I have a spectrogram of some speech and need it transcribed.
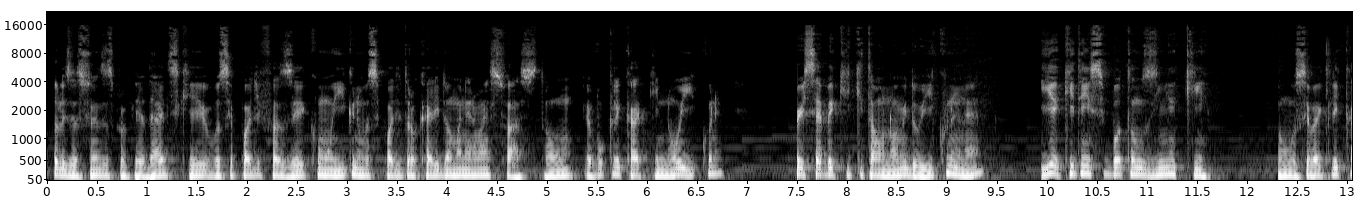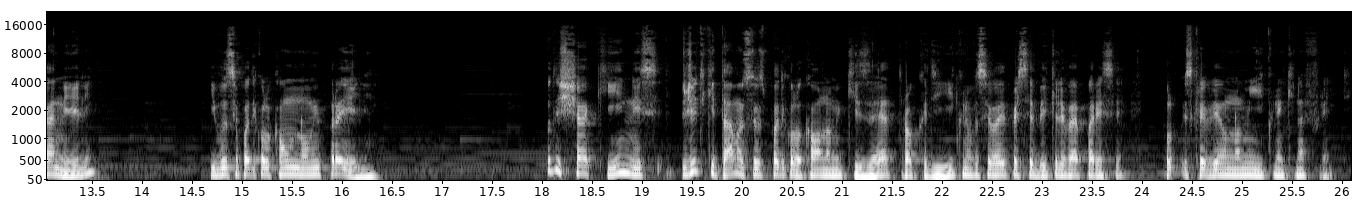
atualizações das propriedades que você pode fazer com o ícone, você pode trocar ele de uma maneira mais fácil. Então, eu vou clicar aqui no ícone, percebe aqui que está o nome do ícone, né? E aqui tem esse botãozinho aqui. Então, você vai clicar nele e você pode colocar um nome para ele. Vou deixar aqui nesse do jeito que tá, mas você pode colocar o nome que quiser, troca de ícone, você vai perceber que ele vai aparecer. Vou escrever o nome ícone aqui na frente.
